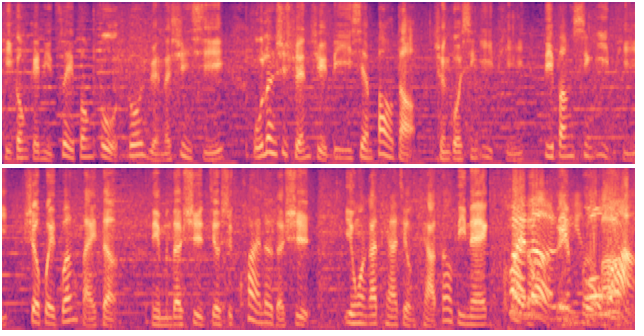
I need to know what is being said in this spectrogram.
提供给你最丰富多元的讯息。无论是选举第一线报道、全国性议题、地方性议题、社会关怀等，你们的事就是快乐的事。希望大听众听到底呢？快乐联播网。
